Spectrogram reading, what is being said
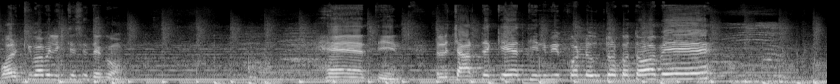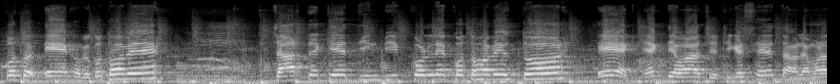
ওর কীভাবে লিখতেছি দেখো। হ্যাঁ তিন। তাহলে চার থেকে তিন বিয়োগ করলে উত্তর কত হবে? কত? এক হবে। কত হবে? চার থেকে তিন বিয়োগ করলে কত হবে উত্তর? এক। এক দেওয়া আছে, ঠিক আছে? তাহলে আমরা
